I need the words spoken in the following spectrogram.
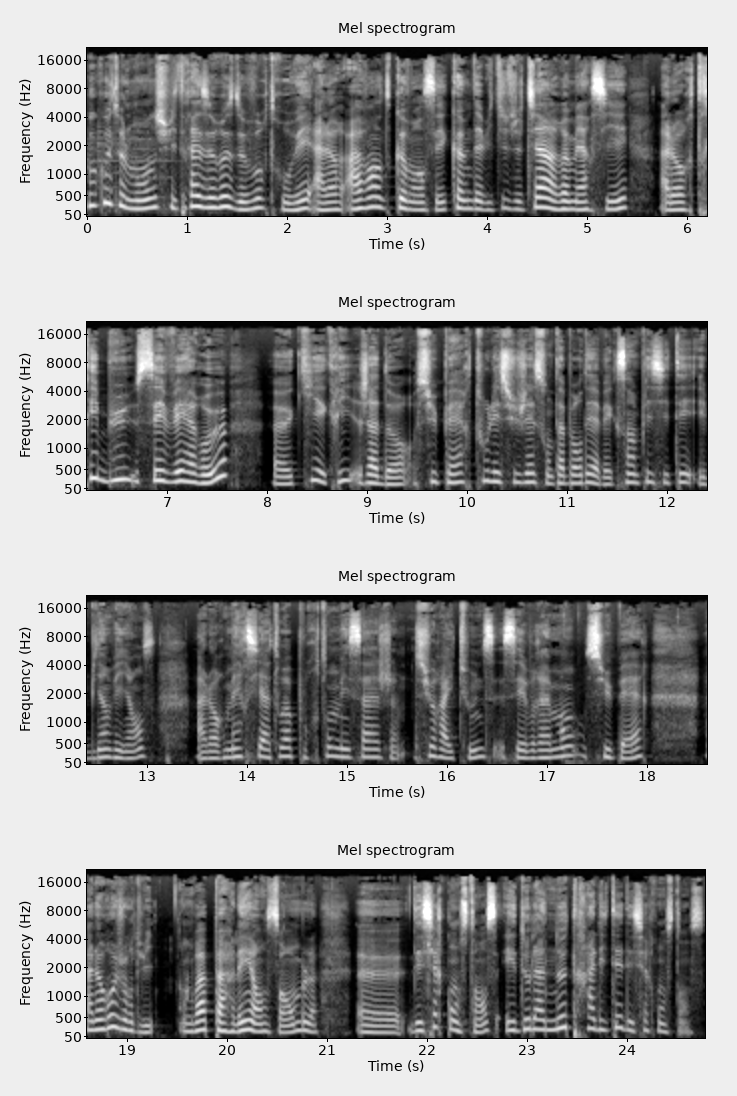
Coucou tout le monde, je suis très heureuse de vous retrouver. Alors avant de commencer, comme d'habitude, je tiens à remercier alors Tribu CVRE euh, qui écrit J'adore, super, tous les sujets sont abordés avec simplicité et bienveillance. Alors merci à toi pour ton message sur iTunes, c'est vraiment super. Alors aujourd'hui, on va parler ensemble euh, des circonstances et de la neutralité des circonstances.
